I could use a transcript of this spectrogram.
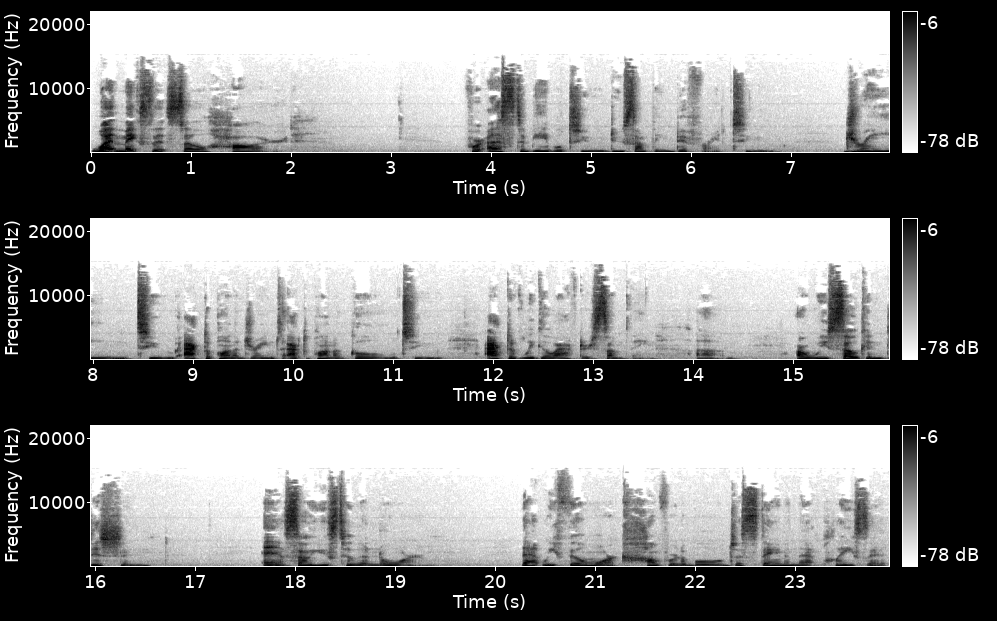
what makes it so hard? For us to be able to do something different, to dream, to act upon a dream, to act upon a goal, to actively go after something? Um, are we so conditioned and so used to the norm that we feel more comfortable just staying in that place that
